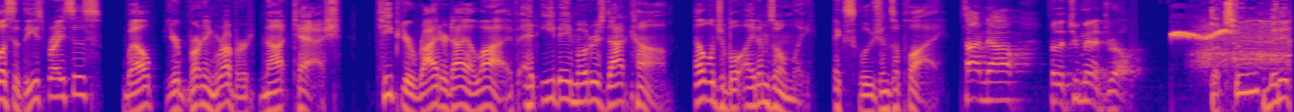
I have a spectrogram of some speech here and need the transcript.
Plus, at these prices, well, you're burning rubber, not cash. Keep your ride or die alive at ebaymotors.com. Eligible items only. Exclusions apply. Time now for the two minute drill. The two minute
